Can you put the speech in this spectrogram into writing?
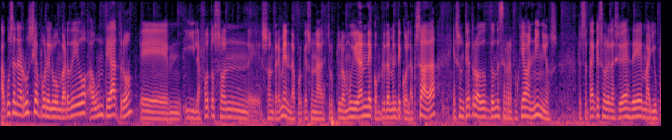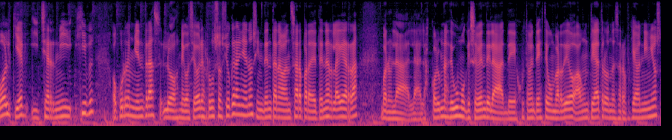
Acusan a Rusia por el bombardeo a un teatro eh, y las fotos son, eh, son tremendas porque es una estructura muy grande, completamente colapsada. Es un teatro donde se refugiaban niños. Los ataques sobre las ciudades de Mariupol, Kiev y Chernihiv ocurren mientras los negociadores rusos y ucranianos intentan avanzar para detener la guerra. Bueno, la, la, las columnas de humo que se ven de, la, de justamente este bombardeo a un teatro donde se refugiaban niños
